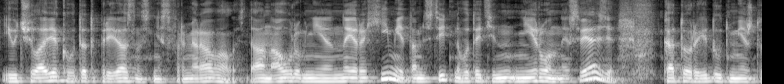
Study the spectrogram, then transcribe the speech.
и у человека вот эта привязанность не сформировалась. Да? На уровне нейрохимии там действительно вот эти нейронные связи, которые идут между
